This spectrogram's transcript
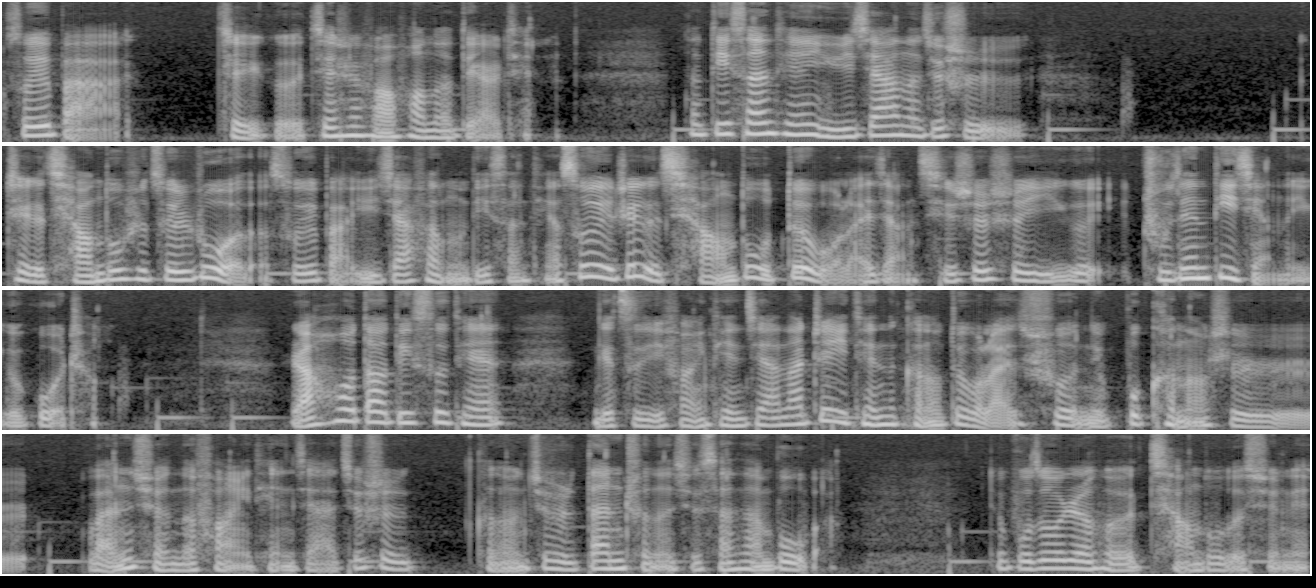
所以把这个健身房放到第二天。那第三天瑜伽呢，就是这个强度是最弱的，所以把瑜伽放到第三天。所以这个强度对我来讲，其实是一个逐渐递减的一个过程。然后到第四天，你给自己放一天假。那这一天可能对我来说，你不可能是。完全的放一天假，就是可能就是单纯的去散散步吧，就不做任何强度的训练。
